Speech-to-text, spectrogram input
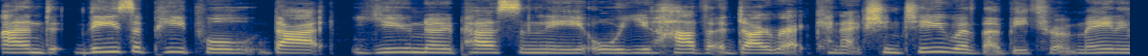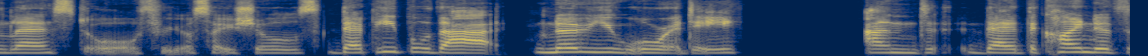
And these are people that you know personally or you have a direct connection to, whether that be through a mailing list or through your socials. They're people that know you already. And they're the kind of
